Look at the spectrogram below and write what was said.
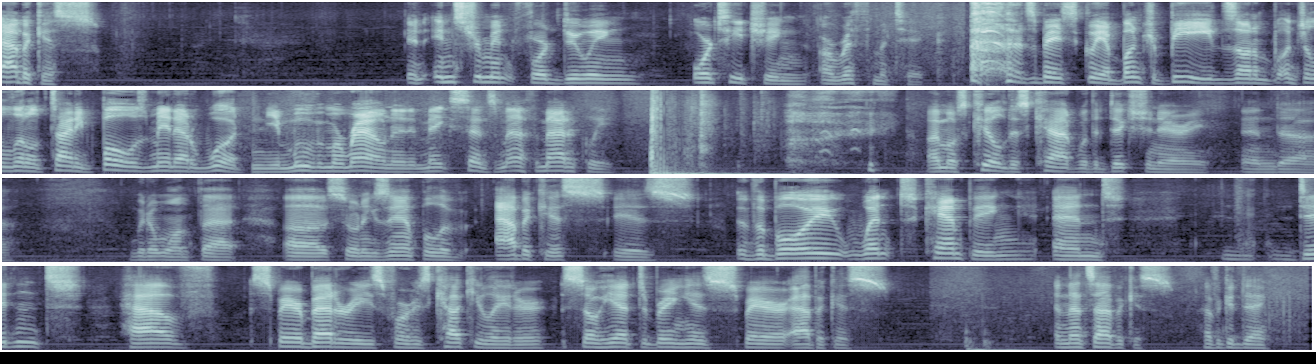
Abacus. An instrument for doing or teaching arithmetic. it's basically a bunch of beads on a bunch of little tiny bowls made out of wood. And you move them around and it makes sense mathematically. I almost killed this cat with a dictionary, and uh, we don't want that. Uh, so, an example of abacus is the boy went camping and didn't have spare batteries for his calculator, so he had to bring his spare abacus. And that's abacus. Have a good day.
